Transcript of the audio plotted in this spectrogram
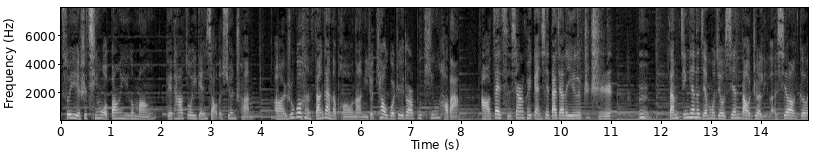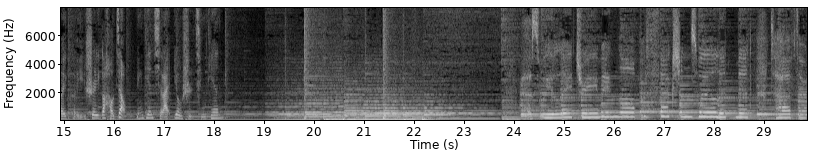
所以也是请我帮一个忙，给他做一点小的宣传。啊，如果很反感的朋友呢，你就跳过这一段不听，好吧？啊，在此向日葵感谢大家的一个支持。嗯，咱们今天的节目就先到这里了，希望各位可以睡一个好觉，明天起来又是晴天。As we lay dreaming, our perfections will admit to have their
